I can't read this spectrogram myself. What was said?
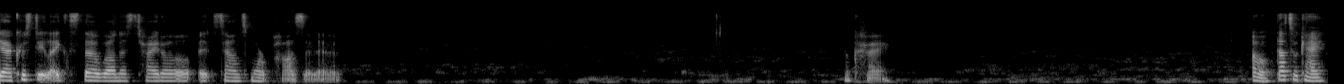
Yeah, Christy likes the wellness title. It sounds more positive. Okay. Oh, that's okay.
